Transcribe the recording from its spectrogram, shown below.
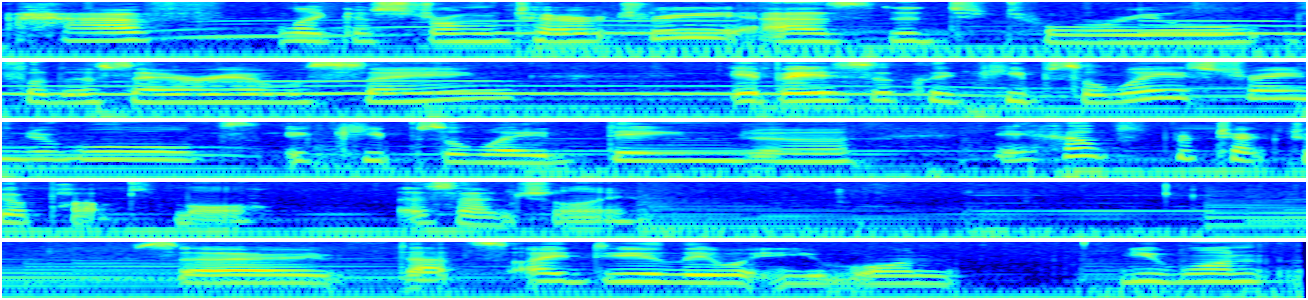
have like a strong territory, as the tutorial for this area was saying, it basically keeps away stranger wolves, it keeps away danger, it helps protect your pups more, essentially. So that's ideally what you want. You want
